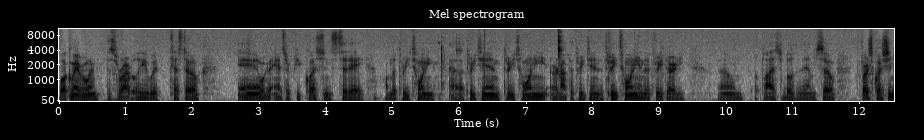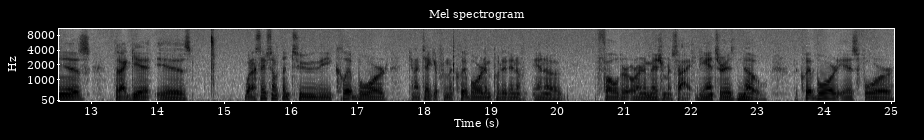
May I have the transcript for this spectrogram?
Welcome everyone, this is Robert Lee with Testo and we're going to answer a few questions today on the 320. Uh, 310, 320, or not the 310, the 320 and the 330 um, applies to both of them. So first question is that I get is when I save something to the clipboard, can I take it from the clipboard and put it in a, in a folder or in a measurement site? The answer is no. The clipboard is for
